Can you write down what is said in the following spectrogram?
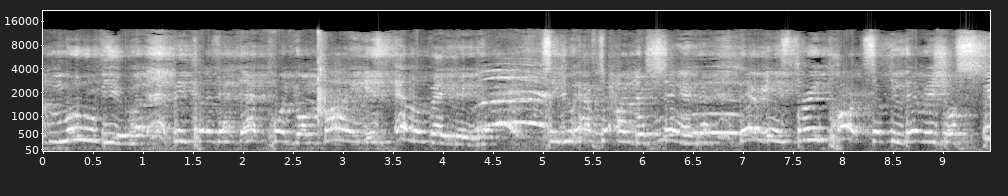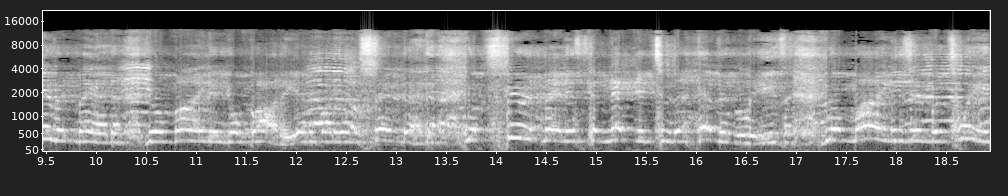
Move you because at that point your mind is elevated. So you have to understand there is three parts of you. There is your spirit man, your mind and your body. Everybody understand that? Your spirit man is connected to the heavenlies. Your mind is in between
